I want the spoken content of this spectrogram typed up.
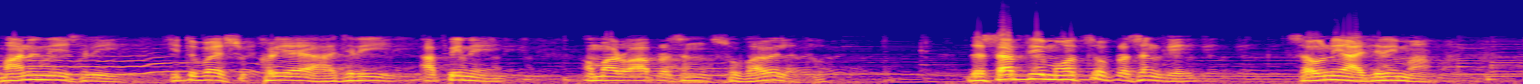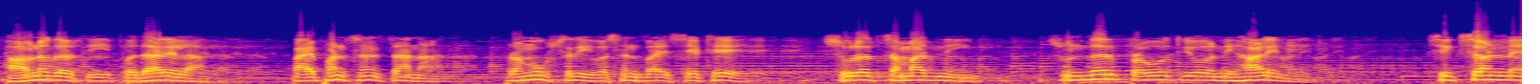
માનનીય શ્રી જીતુભાઈ સુખડિયાએ હાજરી આપીને અમારો આ પ્રસંગ શોભાવેલ હતો. દશાબ્દી મહોત્સવ પ્રસંગે સૌની હાજરીમાં ભાવનગરથી પધારેલા પાયફણ સંસ્થાના પ્રમુખ શ્રી વસંતભાઈ શેઠે સુરત સમાજની સુંદર પ્રવૃત્તિઓ નિહાળીને શિક્ષણને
